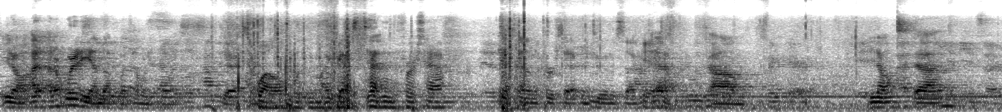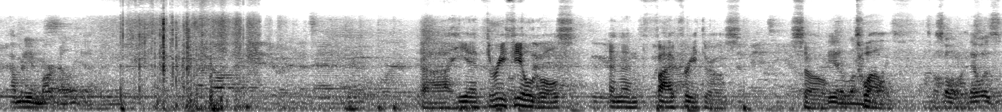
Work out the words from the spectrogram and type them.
you know, I, I, don't. What did he end up with? How many points? Yeah, twelve would be my guess. Ten in the first half. Yeah, ten in the first half and two in the second. Yeah. yeah. Um, you know, uh, how many did Martinelli have? Uh, he had three field goals and then five free throws. So 12. 12. So that was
